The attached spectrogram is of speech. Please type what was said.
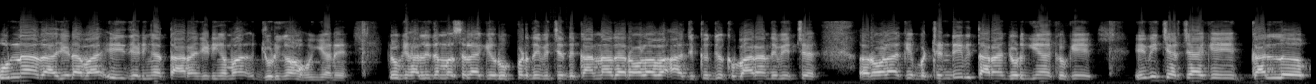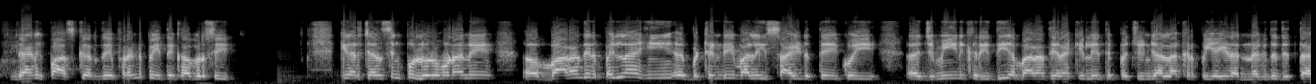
ਉਹਨਾਂ ਦਾ ਜਿਹੜਾ ਵਾ, ਇਹ ਜਿਹੜੀਆਂ ਤਾਰਾਂ ਜਿਹੜੀਆਂ ਵਾ, ਜੁੜੀਆਂ ਹੋਈਆਂ ਨੇ। ਕਿਉਂਕਿ ਹਾਲੇ ਤਾਂ ਮਸਲਾ ਹੈ ਕਿ ਰੋਪੜ ਦੇ ਵਿੱਚ ਦੁਕਾਨਾਂ ਦਾ ਰੌਲਾ ਵਾ, ਅੱਜ ਕੁਝ ਅਖਬਾਰਾਂ ਦੇ ਵਿੱਚ ਰੌਲਾ ਕਿ ਬਠਿੰਡੇ ਵੀ ਤਾਰਾਂ ਜੁੜ ਗਈਆਂ, ਕਿਉਂਕਿ ਇਹ ਵੀ ਚਰਚਾ ਹੈ ਕਿ ਕੱਲ ਦੈਨਿਕ ਭਾਸਕਰ ਦੇ ਫਰੰਟ ਪੇਜ ਤੇ ਖਬਰ ਸੀ ਕਿ ਹਰਚੰਦ ਸਿੰਘ ਭੁੱਲਰ ਹੋਣਾ ਨੇ 12 ਦਿਨ ਪਹਿਲਾਂ ਹੀ ਬਠਿੰਡੇ ਵਾਲੀ ਸਾਈਡ ਤੇ ਕੋਈ ਜ਼ਮੀਨ ਖਰੀਦੀ ਆ 12 13 ਕਿੱਲੇ ਤੇ 55 ਲੱਖ ਰੁਪਈਆ ਜਿਹੜਾ ਨਗਦ ਦਿੱਤਾ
